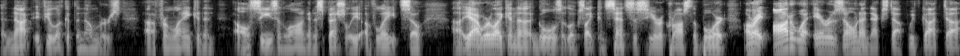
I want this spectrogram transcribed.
and not if you look at the numbers uh, from and all season long, and especially of late. So, uh, yeah, we're like in the goals. It looks like consensus here across the board. All right, Ottawa, Arizona. Next up, we've got uh,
